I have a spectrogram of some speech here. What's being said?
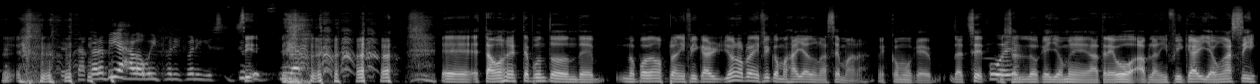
not gonna be a Halloween 2020, you Sí. Eh, estamos en este punto donde no podemos planificar. Yo no planifico más allá de una semana. Es como que, that's it. Full. Eso es lo que yo me atrevo a planificar. Y aún así,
